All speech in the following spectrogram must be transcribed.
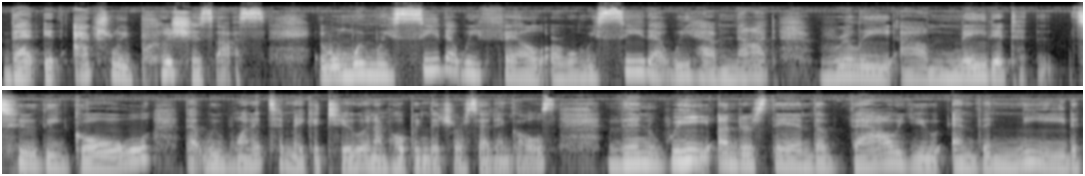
that it actually pushes us. When we see that we fail or when we see that we have not really um, made it to the goal that we wanted to make it to, and I'm hoping that you're setting goals, then we understand the value and the need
